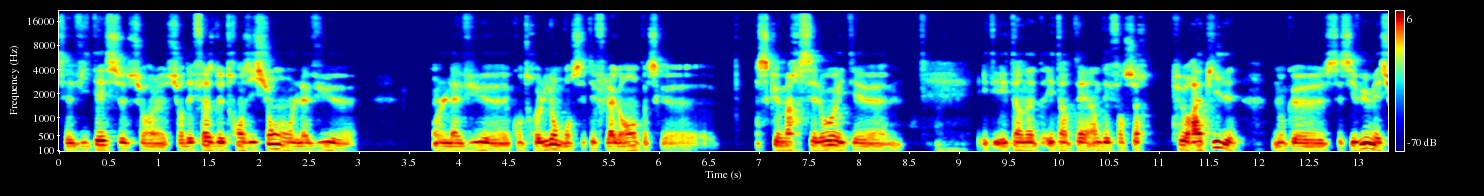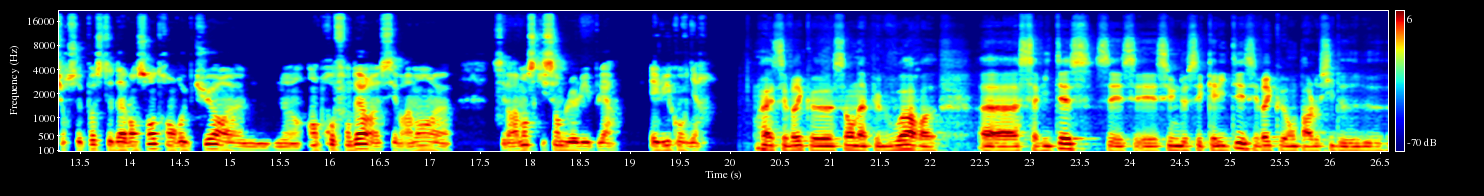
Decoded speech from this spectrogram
sa vitesse sur, sur des phases de transition, on l'a vu, euh, on l'a vu contre Lyon. Bon, c'était flagrant parce que, parce que Marcelo était, est, un, défenseur peu rapide, donc euh, ça s'est vu, mais sur ce poste d'avant-centre en rupture, euh, en profondeur, c'est vraiment, euh, c'est vraiment ce qui semble lui plaire et lui convenir. Ouais, c'est vrai que ça, on a pu le voir. euh, sa vitesse, c'est- une de ses qualités. C'est vrai qu'on parle aussi de,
